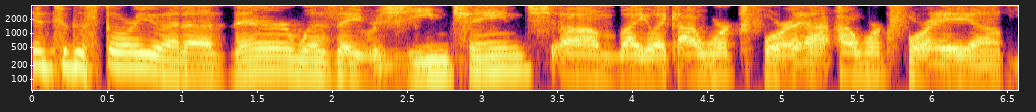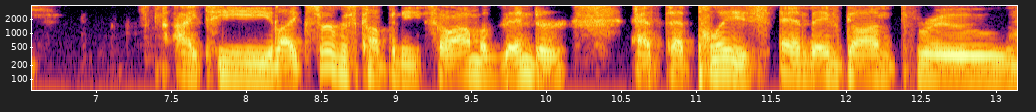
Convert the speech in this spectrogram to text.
into the story, but uh, there was a regime change. Um, like like I worked for I, I work for a um, IT like service company, so I'm a vendor at that place, and they've gone through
